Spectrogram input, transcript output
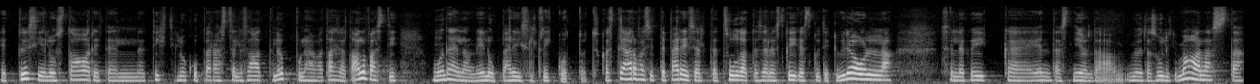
et tõsielustaaridel tihtilugu pärast selle saate lõppu lähevad asjad halvasti, mõnel on elu päriselt rikutud. kas te arvasite päriselt, et suudate sellest kõigest kuidagi üle olla, selle kõik endast nii-öelda mööda sulgi maha lasta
